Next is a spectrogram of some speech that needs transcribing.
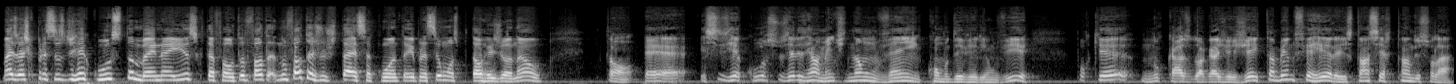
mas acho que precisa de recursos também, não é isso que está faltando? Falta, não falta ajustar essa conta aí para ser um hospital regional? Então, é, esses recursos eles realmente não vêm como deveriam vir, porque no caso do HGG e também no Ferreira, eles estão acertando isso lá.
